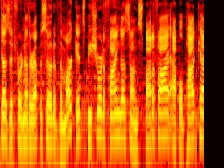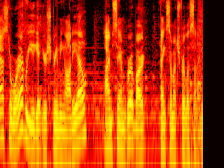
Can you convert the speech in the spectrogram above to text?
does it for another episode of The Markets. Be sure to find us on Spotify, Apple Podcast, or wherever you get your streaming audio. I'm Sam Grobart. Thanks so much for listening.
